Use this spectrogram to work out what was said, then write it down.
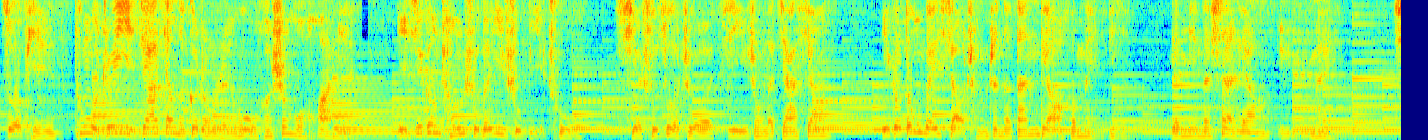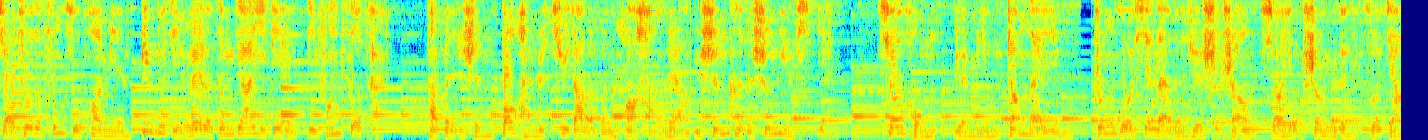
作品通过追忆家乡的各种人物和生活画面，以及更成熟的艺术笔触，写出作者记忆中的家乡，一个东北小城镇的单调和美丽，人民的善良与愚昧。小说的风俗画面并不仅为了增加一点地方色彩。它本身包含着巨大的文化含量与深刻的生命体验。萧红原名张乃莹，中国现代文学史上享有盛誉的女作家，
